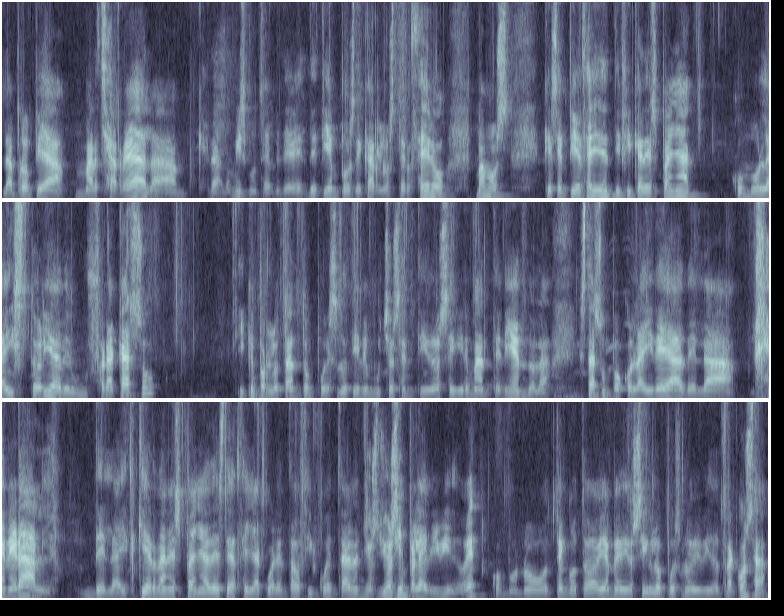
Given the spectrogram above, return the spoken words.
la propia Marcha Real, que era lo mismo, de, de tiempos de Carlos III. Vamos, que se empieza a identificar España como la historia de un fracaso y que por lo tanto pues no tiene mucho sentido seguir manteniéndola. Esta es un poco la idea de la general de la izquierda en España desde hace ya 40 o 50 años. Yo siempre la he vivido, ¿eh? Como no tengo todavía medio siglo, pues no he vivido otra cosa.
